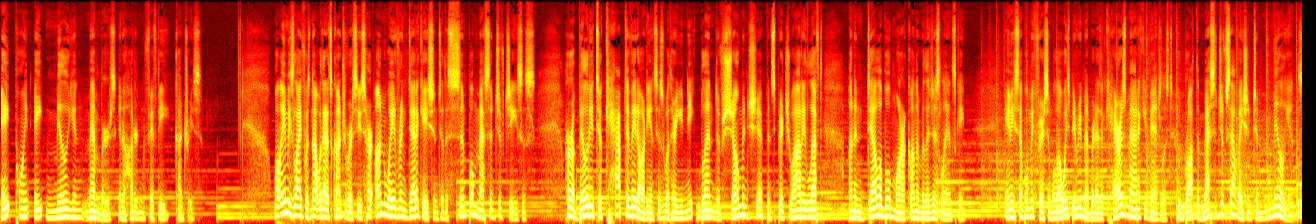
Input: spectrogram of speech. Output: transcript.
8.8 million members in 150 countries. While Aimee's life was not without its controversies, her unwavering dedication to the simple message of Jesus, her ability to captivate audiences with her unique blend of showmanship and spirituality left an indelible mark on the religious landscape. Aimee Semple McPherson will always be remembered as a charismatic evangelist who brought the message of salvation to millions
